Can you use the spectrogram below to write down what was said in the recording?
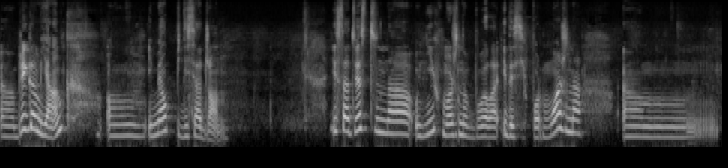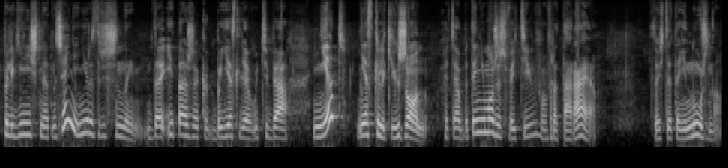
Э, Бригам Янг э, имел 50 жен. И, соответственно, у них можно было, и до сих пор можно, эм, полигеничные отношения не разрешены. Да и даже как бы если у тебя нет нескольких жен, хотя бы ты не можешь войти во врата рая. То есть это не нужно.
